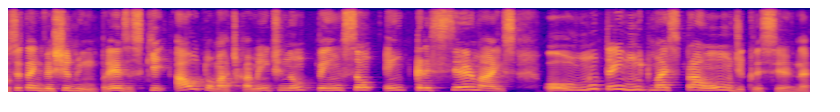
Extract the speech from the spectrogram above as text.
Você está investindo em empresas que automaticamente não pensam em crescer mais ou não tem muito mais para onde crescer, né?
